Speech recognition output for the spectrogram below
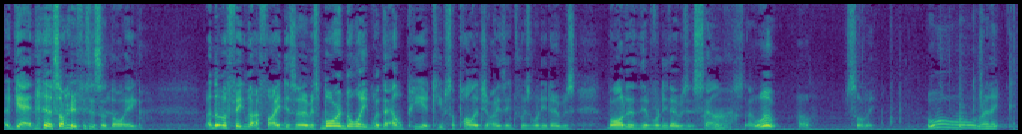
Again, sorry if this is annoying. Another thing that I find is um, it's more annoying when the LP keeps apologising for his runny nose more than the runny nose itself. So, whoa. Oh, sorry. Ooh, relic.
